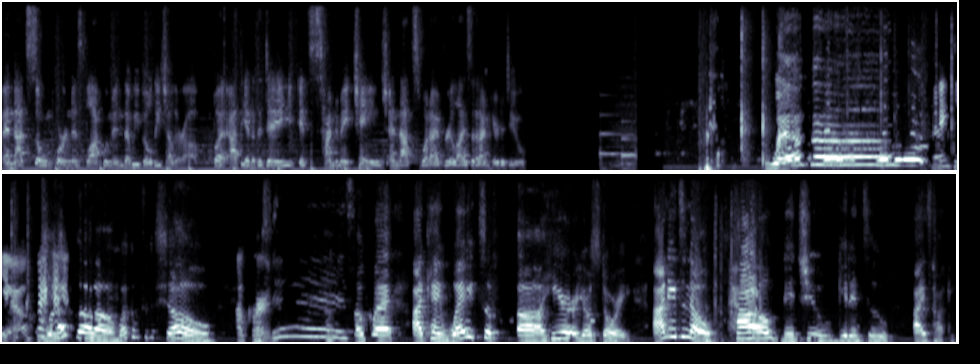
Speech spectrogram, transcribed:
And that's so important as black women that we build each other up. But at the end of the day it's time to make change. And that's what i've realized that i'm here to do. Welcome. Thank you. Welcome. Welcome to the show of course I'm so glad. I can't wait to uh, hear your story. I need to know how did you get into ice hockey?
